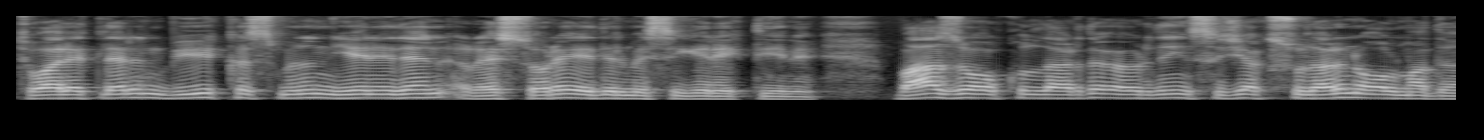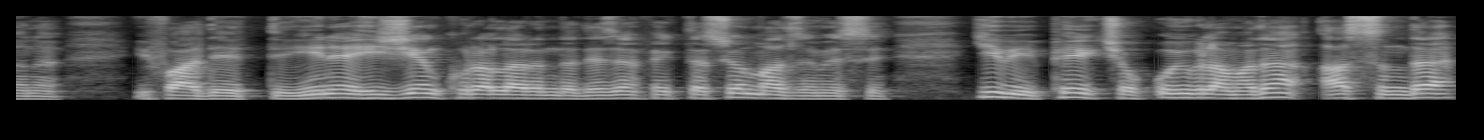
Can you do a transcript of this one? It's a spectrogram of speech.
tuvaletlerin büyük kısmının yeniden restore edilmesi gerektiğini, bazı okullarda örneğin sıcak suların olmadığını ifade etti. Yine hijyen kurallarında dezenfektasyon malzemesi gibi pek çok uygulamada aslında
